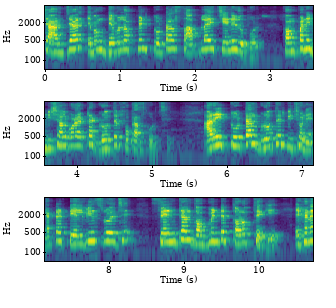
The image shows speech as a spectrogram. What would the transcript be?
চার্জার এবং ডেভেলপমেন্ট টোটাল সাপ্লাই চেনের উপর কোম্পানি বিশাল বড় একটা গ্রোথের ফোকাস করছে। আর এই টোটাল গ্রোথের পিছনে একটা টেলভিন্স রয়েছে সেন্ট্রাল গভর্নমেন্টের তরফ থেকে এখানে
